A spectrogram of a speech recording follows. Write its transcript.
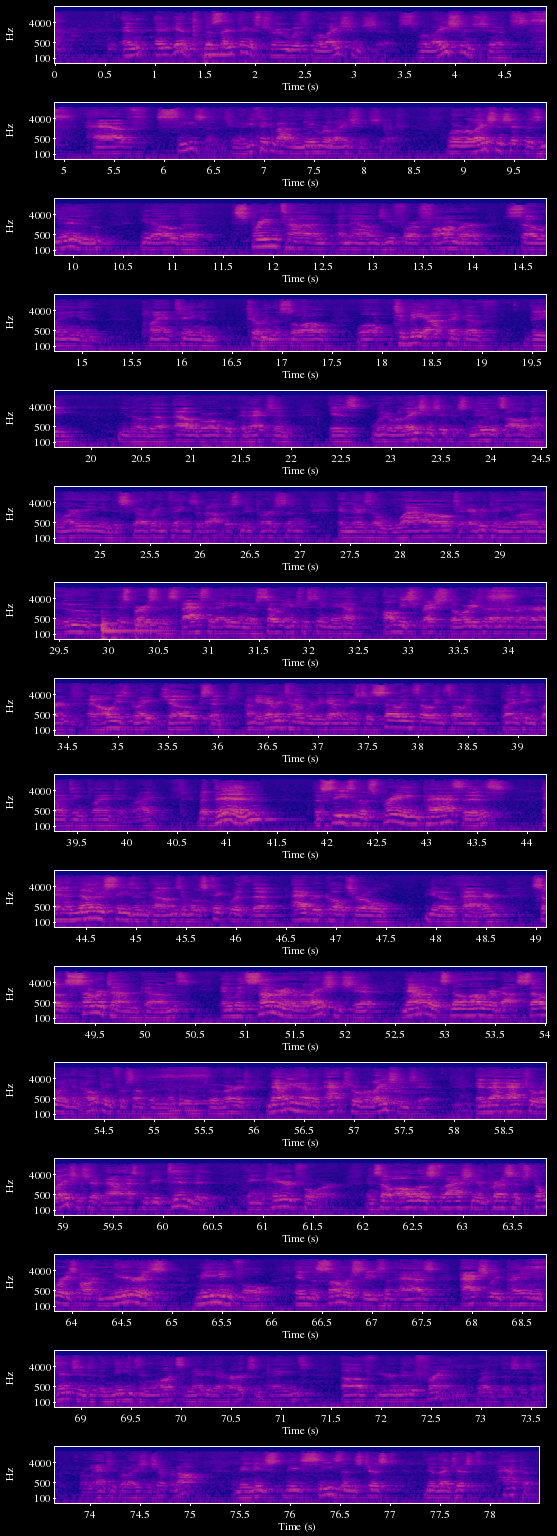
And, and again, the same thing is true with relationships. Relationships have seasons. You know, you think about a new relationship. When a relationship is new, you know, the springtime analogy for a farmer sowing and planting and tilling the soil. Well, to me, I think of the, you know, the allegorical connection is when a relationship is new, it's all about learning and discovering things about this new person. And there's a wow to everything you learn. And ooh, this person is fascinating and they're so interesting. They have all these fresh stories that I've never heard and all these great jokes. And I mean, every time we're together, I mean, it's just sowing, sowing, sowing, planting, planting, planting, right? But then the season of spring passes and another season comes, and we'll stick with the agricultural, you know, pattern. So summertime comes, and with summer in a relationship, now it's no longer about sowing and hoping for something to emerge. Now you have an actual relationship, and that actual relationship now has to be tended and cared for. And so all those flashy, impressive stories aren't near as meaningful in the summer season as actually paying attention to the needs and wants and maybe the hurts and pains of your new friend, whether this is a romantic relationship or not. I mean, these, these seasons just, you know, they just happen.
